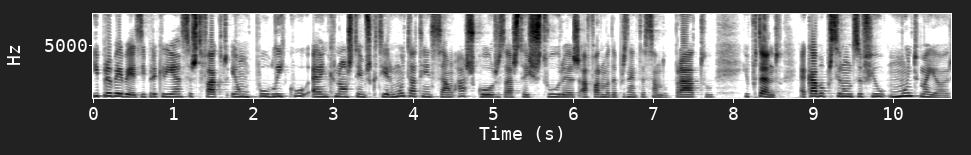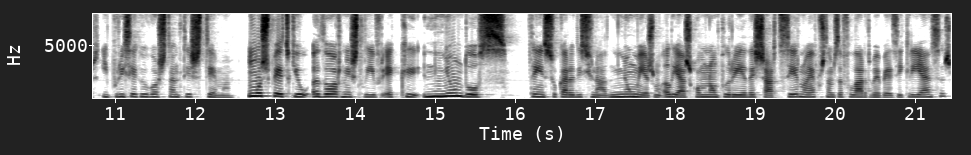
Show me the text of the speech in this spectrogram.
E para bebés e para crianças, de facto, é um público em que nós temos que ter muita atenção às cores, às texturas, à forma da apresentação do prato e, portanto, acaba por ser um desafio muito maior e por isso é que eu gosto tanto deste tema. Um aspecto que eu adoro neste livro é que nenhum doce tem açúcar adicionado, nenhum mesmo. Aliás, como não poderia deixar de ser, não é? Porque estamos a falar de bebés e crianças.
